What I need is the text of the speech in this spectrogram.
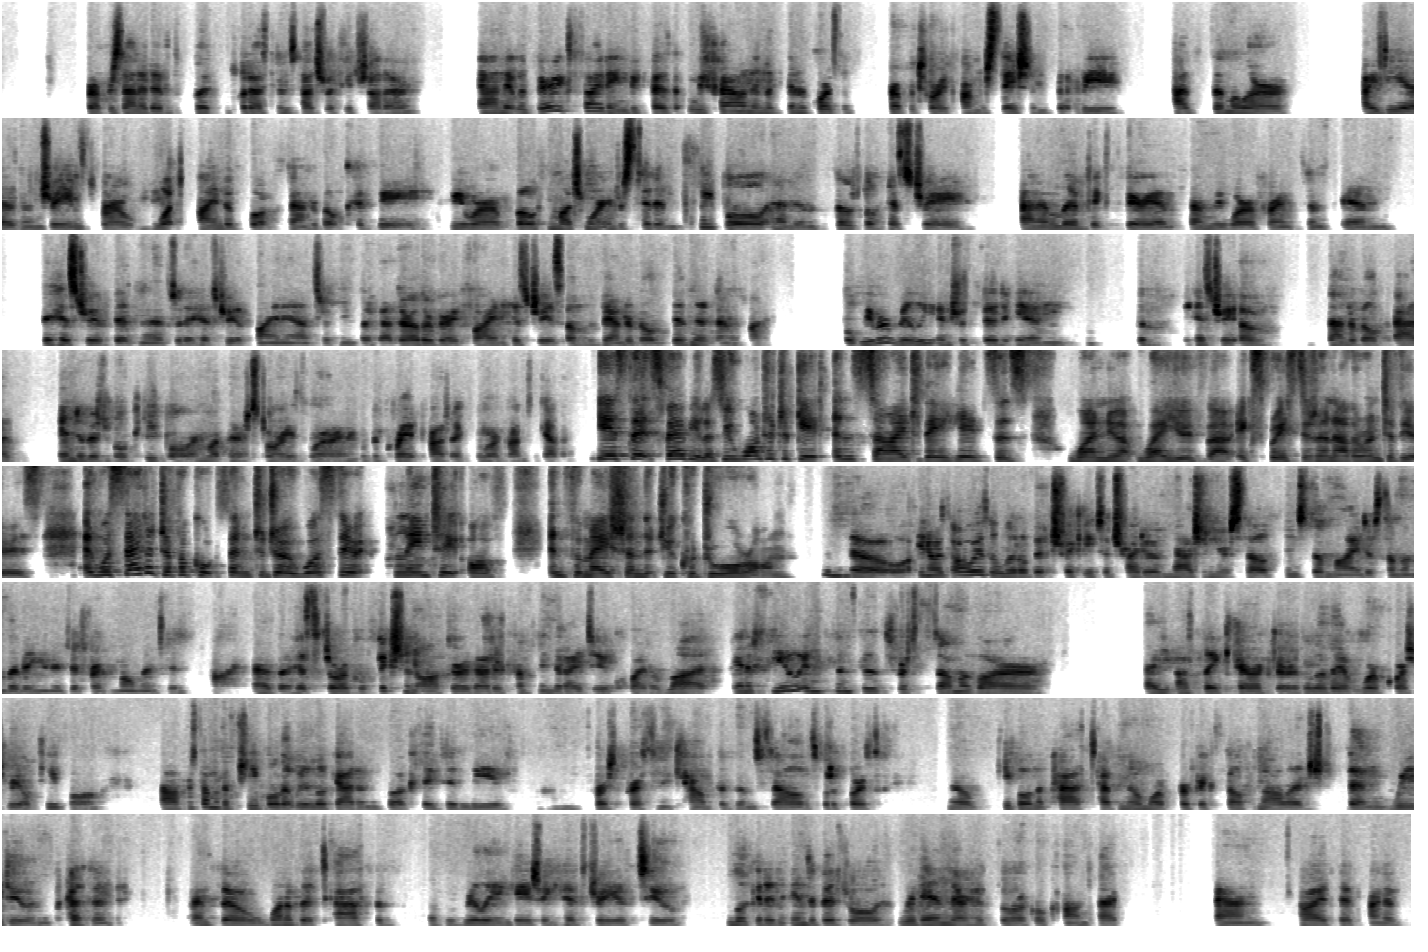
representatives put, put us in touch with each other. And it was very exciting because we found in the, in the course of preparatory conversations that we had similar ideas and dreams for what kind of book Vanderbilt could be. We were both much more interested in people and in social history and in lived experience than we were, for instance, in the history of business or the history of finance or things like that. There are other very fine histories of the Vanderbilt business enterprise. But we were really interested in the history of Vanderbilt as individual people and what their stories were. And it was a great project to work on together. Yes, that's fabulous. You wanted to get inside their heads, as one way you've uh, expressed it in other interviews. And was that a difficult thing to do? Was there plenty of information that you could draw on? No. You know, it's always a little bit tricky to try to imagine yourself into the mind of someone living in a different moment in time. As a historical fiction author, that is something that I do quite a lot. In a few instances, for some of our I, will say characters, although they were, of course, real people. Uh, for some of the people that we look at in the book, they did leave um, first-person accounts of themselves. But of course, you know, people in the past have no more perfect self-knowledge than we do in the present. And so, one of the tasks of, of a really engaging history is to look at an individual within their historical context and try to kind of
